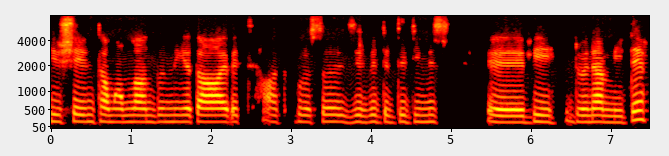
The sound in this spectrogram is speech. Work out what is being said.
bir şeyin tamamlandığını ya da "Aa, evet artık burası zirvedir dediğimiz e, bir dönem miydi?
